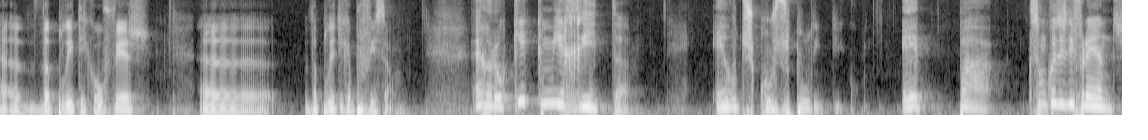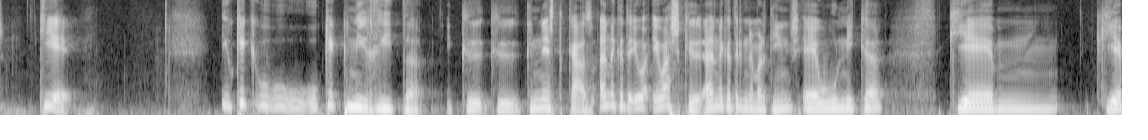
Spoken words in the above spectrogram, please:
uh, da política ou fez uh, da política profissão. Agora, o que é que me irrita é o discurso político. É pá, que são coisas diferentes. Que é. E o que é que, o, o que, é que me irrita? Que, que, que neste caso, Ana, eu, eu acho que Ana Catarina Martins é a única que é. Que, é,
